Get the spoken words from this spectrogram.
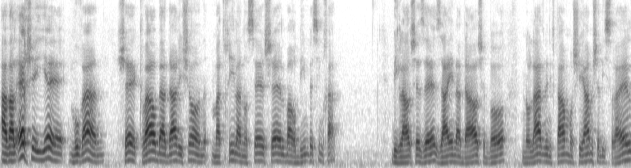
אבל איך שיהיה, מובן שכבר באדר ראשון מתחיל הנושא של מרבים בשמחה. בגלל שזה זין אדר שבו נולד ונפטר מושיעם של ישראל,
